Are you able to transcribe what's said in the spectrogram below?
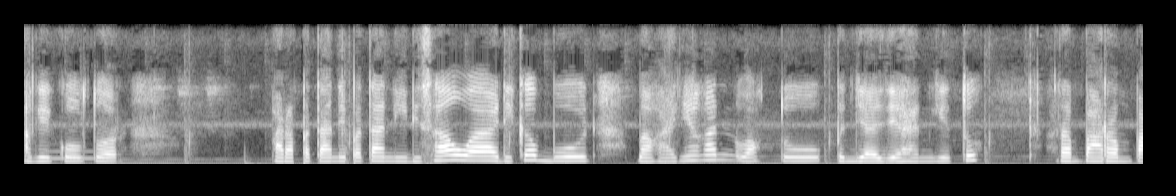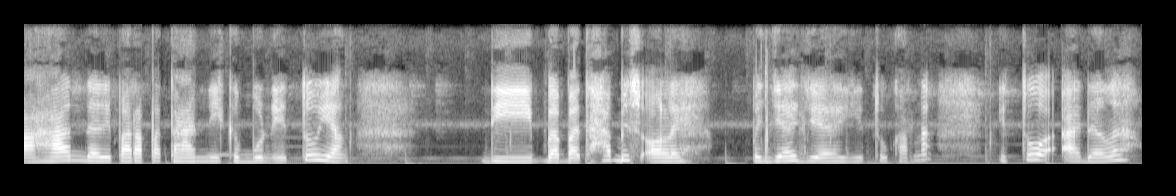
agrikultur. Para petani-petani di sawah, di kebun, makanya kan waktu penjajahan gitu, rempah-rempahan dari para petani kebun itu yang dibabat habis oleh penjajah gitu karena itu adalah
